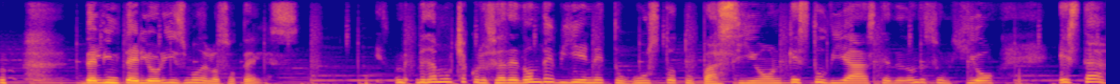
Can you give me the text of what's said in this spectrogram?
del interiorismo de los hoteles me da mucha curiosidad de dónde viene tu gusto, tu pasión, qué estudiaste, de dónde surgió esta,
